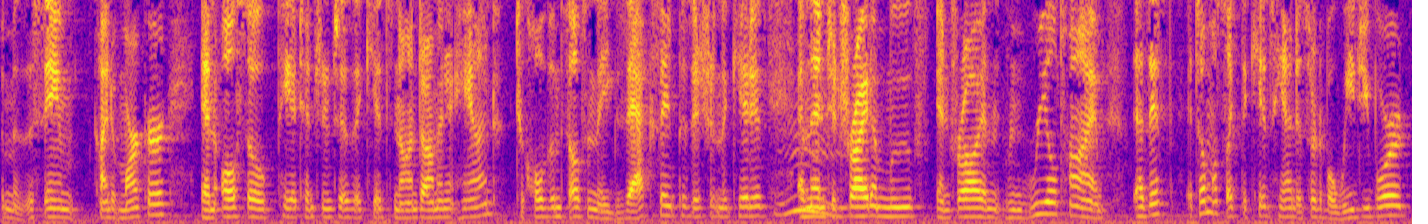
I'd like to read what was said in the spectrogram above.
the same kind of marker, and also pay attention to the kid's non-dominant hand to hold themselves in the exact same position the kid is, and then to try to move and draw in, in real time, as if it's almost like the kid's hand is sort of a Ouija board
